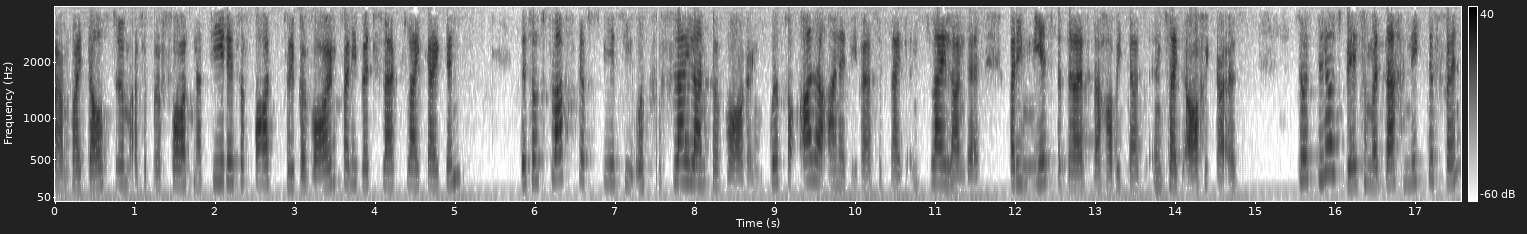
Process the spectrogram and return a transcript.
um, by Dalstroom as 'n privaat natuurreservaat vir die bewaring van die witvlek vleikyken. Dit is vlaggenskap spesies ook vir vleilandbewaring, ook vir alle ander diversiteit in vleilande wat die mees bedreigde habitat in Suid-Afrika is. So dit is baie om 'n tegniek te vind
